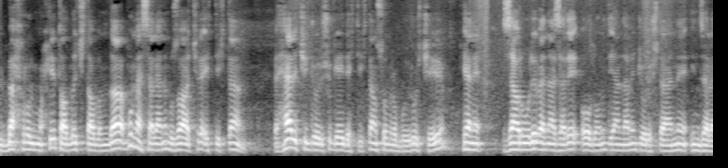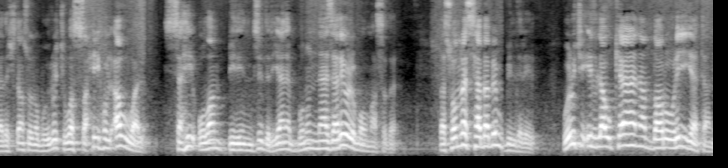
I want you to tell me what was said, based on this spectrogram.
El-Bəhrul Muhit adlı kitabında bu məsələni müzakirə etdikdən və hər iki görüşü qeyd etdikdən sonra buyurur ki, yəni zəruri və nəzəri olduğunu deyənlərin görüşlərini incələdikdən sonra buyurur ki, "Və-sahihul əvvəl" səhih olan birincidir. Yəni bunun nəzəri ölüm olmasıdır. Və sonra səbəbin bildirir. Buyurur ki, "İzləv kânət daruriyyətən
